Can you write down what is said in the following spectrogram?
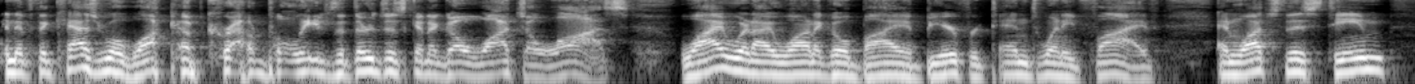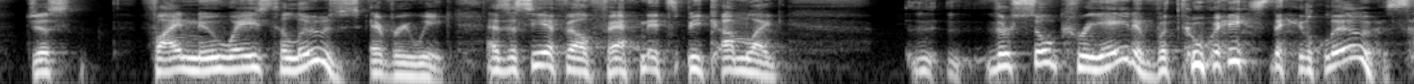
And if the casual walk up crowd believes that they're just going to go watch a loss, why would I want to go buy a beer for 10.25 and watch this team just find new ways to lose every week? As a CFL fan, it's become like they're so creative with the ways they lose.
